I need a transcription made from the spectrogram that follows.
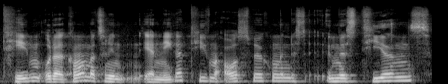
Thema oder kommen wir mal zu den eher negativen Auswirkungen des Investierens.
